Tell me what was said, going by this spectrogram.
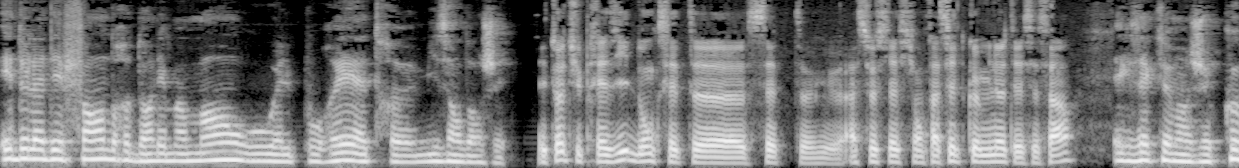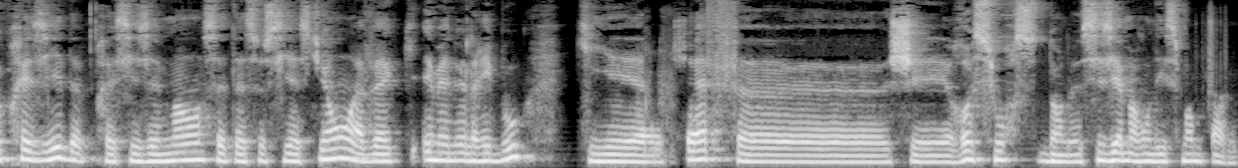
et de la défendre dans les moments où elle pourrait être mise en danger. Et toi, tu présides donc cette, euh, euh, association, enfin cette communauté, c'est ça? Exactement. Je co-préside précisément cette association avec Emmanuel Ribou, qui est chef chez Ressources dans le 6e arrondissement de Paris.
